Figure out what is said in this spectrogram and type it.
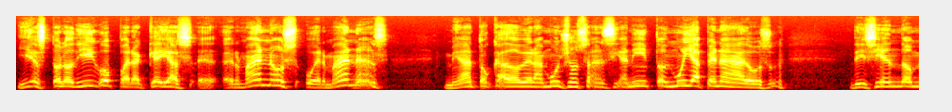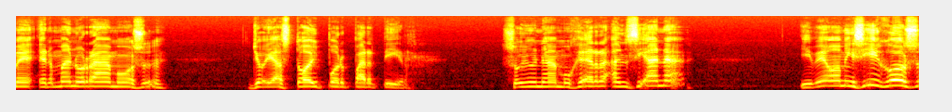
Y esto lo digo para aquellas eh, hermanos o hermanas. Me ha tocado ver a muchos ancianitos muy apenados diciéndome, hermano Ramos, yo ya estoy por partir. Soy una mujer anciana y veo a mis hijos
